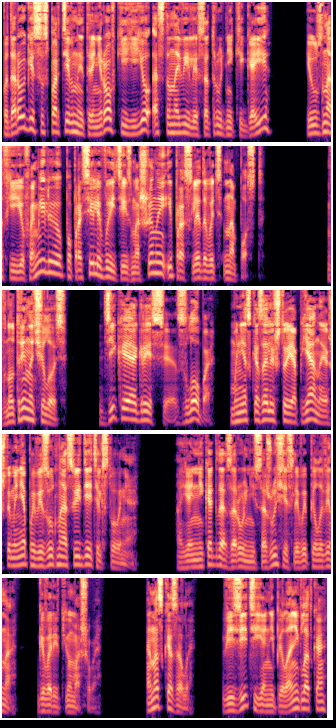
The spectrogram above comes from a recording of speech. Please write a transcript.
По дороге со спортивной тренировки ее остановили сотрудники ГАИ и, узнав ее фамилию, попросили выйти из машины и проследовать на пост. Внутри началось. Дикая агрессия, злоба, мне сказали, что я пьяная, что меня повезут на освидетельствование. А я никогда за руль не сажусь, если выпила вина, говорит Юмашева. Она сказала, везите, я не пила ни глотка.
